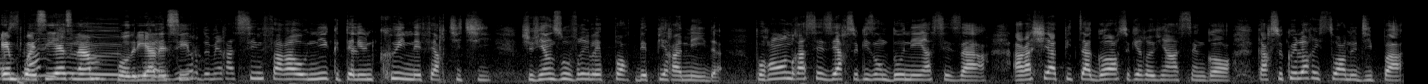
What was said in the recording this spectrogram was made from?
En poesía slam podría decir de mes racines pharaoniques telle une queen Nefertiti. Je viens ouvrir les portes des pyramides pour rendre à César ce qu'ils ont donné à César, arracher à Pythagore ce qui revient à Senghor. Car ce que leur histoire ne dit pas,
